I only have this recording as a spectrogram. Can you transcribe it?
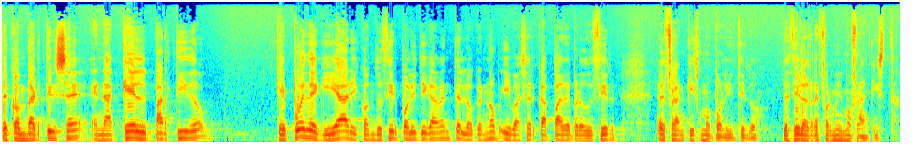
de convertirse en aquel partido que puede guiar y conducir políticamente lo que no iba a ser capaz de producir el franquismo político, es decir, el reformismo franquista.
